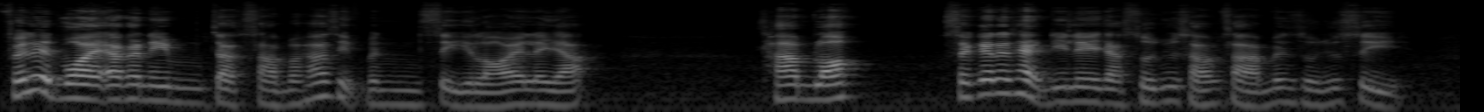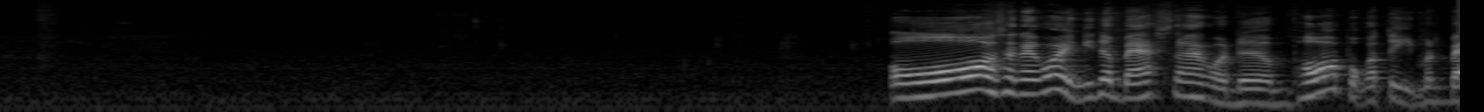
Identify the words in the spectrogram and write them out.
เฟรดวอยอากานิมจาก 350 เป็น 400 ระยะ Time Lock Second Attack Delay จาก 0.33 เป็น 0.4 โอ้แสดงว่าอย่างนี้จะแบสนานกว่าเดิม เพราะว่าปกติมันแบ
